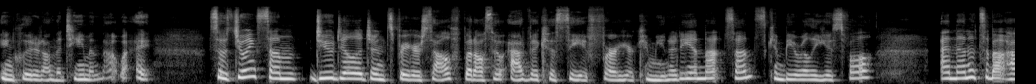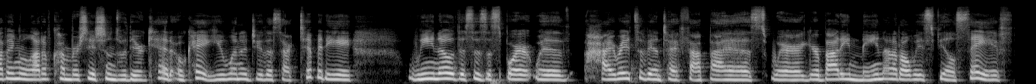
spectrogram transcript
included on the team in that way. So it's doing some due diligence for yourself, but also advocacy for your community in that sense can be really useful. And then it's about having a lot of conversations with your kid. Okay, you want to do this activity we know this is a sport with high rates of anti fat bias where your body may not always feel safe.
